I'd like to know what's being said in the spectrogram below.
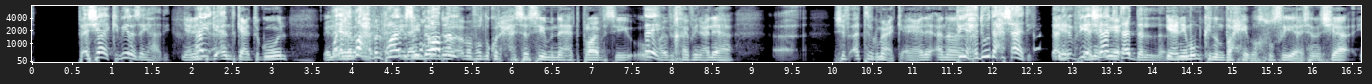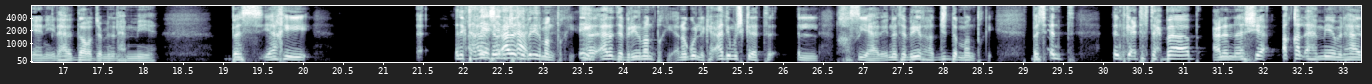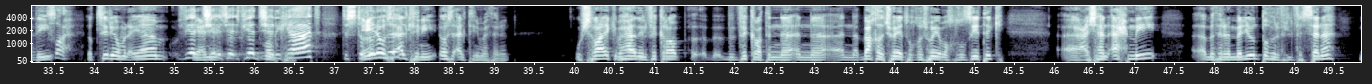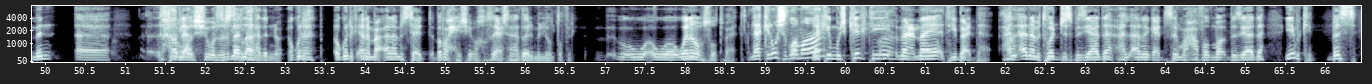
في أشياء كبيرة زي هذه. يعني أنت أنت قاعد تقول ما يا أخي ضحي بالبرايفسي أي مقابل- المفروض نكون حساسين من ناحية برايفسي وخايفين عليها. شوف أتفق معك. يعني أنا في حدود أحس عادي. يعني, يعني- في يعني- أشياء يعني- تتعدى يعني ممكن نضحي بالخصوصية عشان أشياء يعني إلى هذه الدرجة من الأهمية. بس يا أخي إنك تعطيها هذا تبرير منطقي. إيه؟ هذا- تبرير منطقي. أنا أقول لك هذه مشكلة الخاصية هذه إن تبريرها جدا منطقي. بس انت أنت قاعد تفتح باب على إن أشياء أقل أهمية من هذه صح. تصير يوم من الأيام في يد يعني يعني في يد. شركات تستغل يعني لو سالتني لو سألتني مثلا وش رأيك بهذه الفكرة؟ بفكرة ان ان إن باخذ شوية شوية من خصوصيتك آه، عشان أحمي آه، مثلا مليون طفل في في السنة من آه، تحرش ولا استغلال. من هذا النوع. أقول. لك أقول لك أنا مع أنا مستعد. بضحي شيء من خصوصي عشان هذول المليون طفل. وأنا مبسوط بعد. لكن وش ضمان؟ لكن مشكلتي آه. مع ما يأتي بعدها. هل صح. أنا متوجس بزيادة؟ هل أنا قاعد اصير محافظ بزيادة؟ يمكن. بس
